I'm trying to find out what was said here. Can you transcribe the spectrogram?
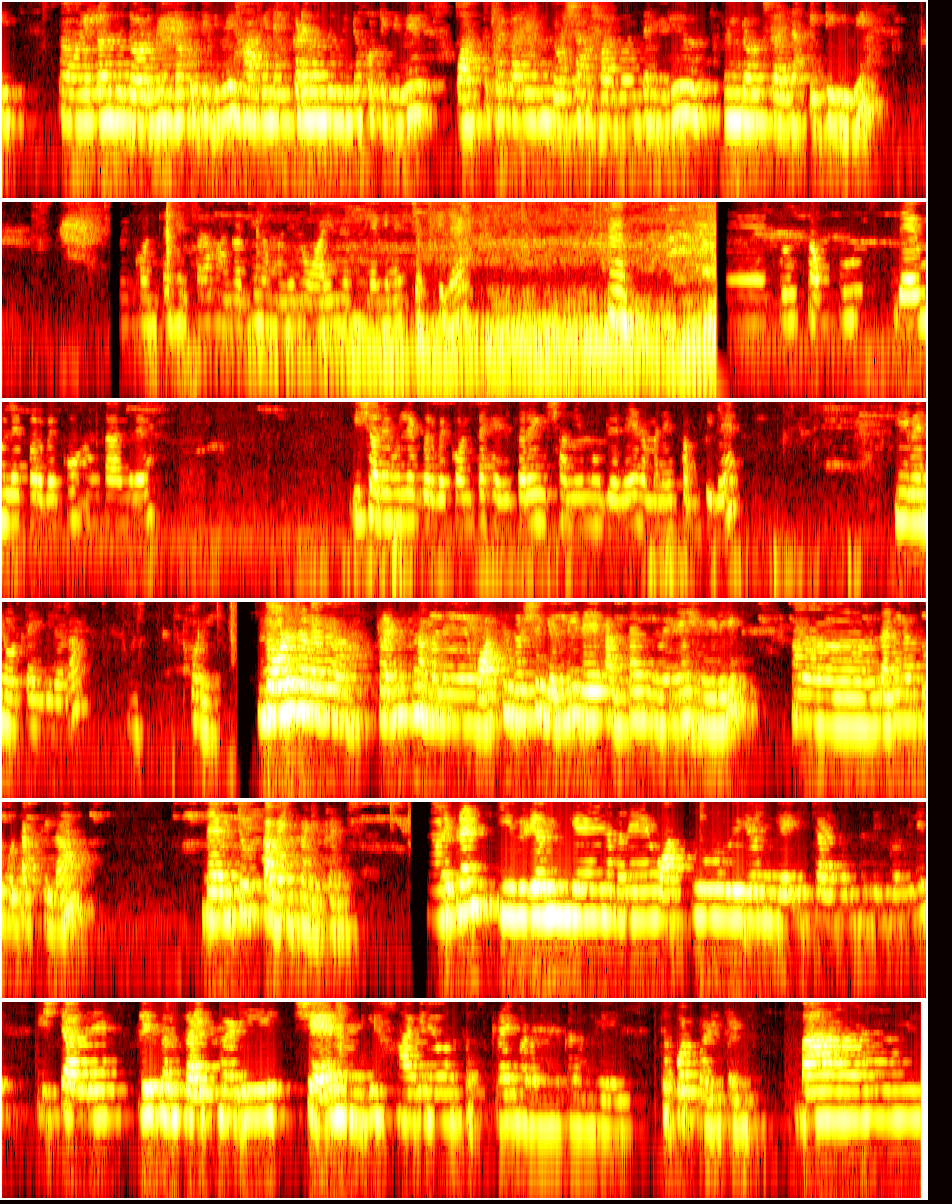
ಇಲ್ಲೊಂದು ದೊಡ್ಡ ವಿಂಡೋ ಕೊಟ್ಟಿದ್ದೀವಿ ಹಾಗೆಯೇ ಈ ಕಡೆ ಒಂದು ವಿಂಡೋ ಕೊಟ್ಟಿದ್ದೀವಿ ವಾಸ್ತು ಪ್ರಕಾರ ಏನು ದೋಷ ಆಗಬಾರ್ದು ಅಂತ ಹೇಳಿ ವಿಂಡೋಸ್ಗಳನ್ನ ಇಟ್ಟಿದ್ದೀವಿ ಅಂತ ಹೇಳ್ತಾರೆ ಹಾಗಾಗಿ ನಮ್ಮ ಮನೇಲಿ ಮೂಲೆಗೆ ಸ್ಟೆಪ್ಸ್ ಇದೆ. ಹ್ಞೂ ಸೊಪ್ಪು ದೇವಮೂಲೆಗೆ ಬರಬೇಕು ಅಂತ ಅಂದರೆ ಈಶಾನ್ಯ ಮೂಲೆಗೆ ಬರಬೇಕು ಅಂತ ಹೇಳ್ತಾರೆ. ಈಶಾನ್ಯ ಮೂಲೆಯೇ ನಮ್ಮ ಮನೆ ಸಂಪಿದೆ. ನೀವೇ ನೋಡ್ತಾ ಇದ್ದೀರಲ್ಲ? ಕೊಡಿ ನೋಡಿದ್ರಲ್ಲ ಫ್ರೆಂಡ್ಸ್ ನಮ್ಮನೆ ವಾಸ್ತುದೋಷ ಎಲ್ಲಿದೆ ಅಂತ ನೀವೇನೇ ಹೇಳಿ. ನನಗಂತೂ ಗೊತ್ತಾಗ್ತಿಲ್ಲ. ದಯವಿಟ್ಟು ಕಮೆಂಟ್ ಮಾಡಿ ಫ್ರೆಂಡ್ಸ್ ನೋಡಿ ಫ್ರೆಂಡ್ಸ್ ಈ ವಿಡಿಯೋ ನಿಮಗೆ ನಮ್ಮನೆ ವಾಸ್ತು ವಿಡಿಯೋ ನಿಮಗೆ ಇಷ್ಟ ಆಯಿತು ಅಂತ ತಿಳ್ಕೊತೀನಿ ಇಷ್ಟ ಆದರೆ ಪ್ಲೀಸ್ ಒಂದು ಲೈಕ್ ಮಾಡಿ ಶೇರ್ ಮಾಡಿ ಹಾಗೆಯೇ ಒಂದು ಸಬ್ಸ್ಕ್ರೈಬ್ ಮಾಡೋ ಮೂಲಕ ನಮಗೆ ಸಪೋರ್ಟ್ ಮಾಡಿ ಫ್ರೆಂಡ್ಸ್ ಬಾಯ್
